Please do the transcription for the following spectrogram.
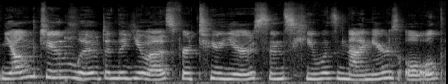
Young Jun lived in the US for two years since he was nine years old.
